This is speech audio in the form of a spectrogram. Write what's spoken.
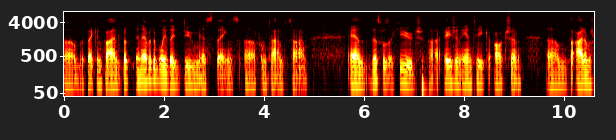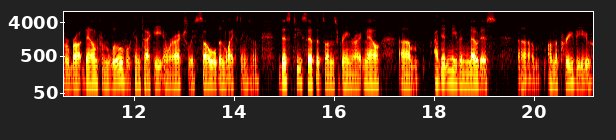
um, that they can find, but inevitably they do miss things uh, from time to time and this was a huge uh, Asian antique auction. Um, the items were brought down from Louisville, Kentucky, and were actually sold in Lexington. This tea set that's on the screen right now, um, I didn't even notice um, on the preview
